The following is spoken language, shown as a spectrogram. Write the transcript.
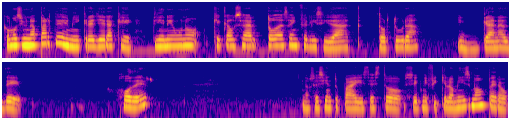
Como si una parte de mí creyera que tiene uno que causar toda esa infelicidad, tortura y ganas de joder no sé si en tu país esto signifique lo mismo, pero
